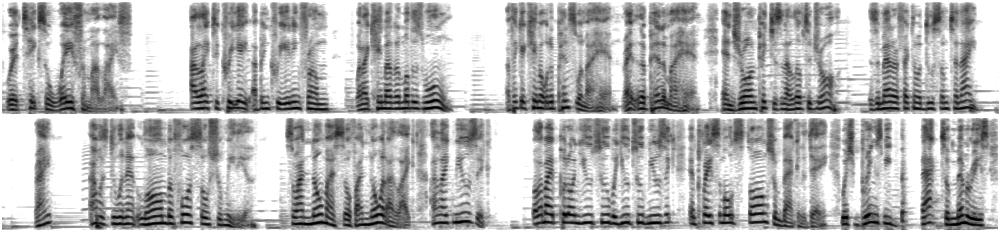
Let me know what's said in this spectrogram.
where it takes away from my life. I like to create. I've been creating from when I came out of the mother's womb. I think I came out with a pencil in my hand, right? And a pen in my hand and drawing pictures. And I love to draw. As a matter of fact, I'm going to do some tonight right? I was doing that long before social media. So I know myself. I know what I like. I like music. Well, I might put on YouTube or YouTube music and play some old songs from back in the day, which brings me back to memories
